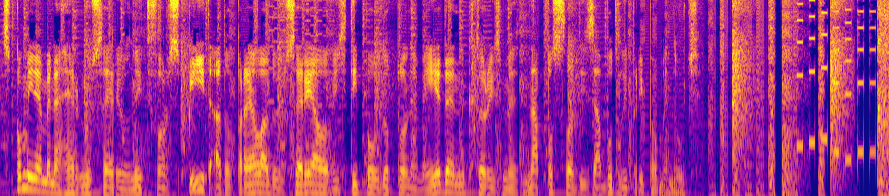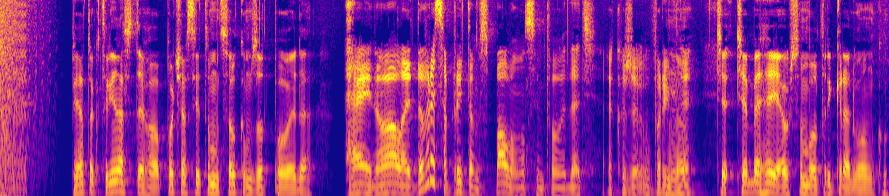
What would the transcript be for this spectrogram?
spomíname na hernú sériu Need for Speed a do prehľadu seriálových typov doplňame jeden, ktorý sme naposledy zabudli zabudli pripomenúť. Piatok 13. a počasie tomu celkom zodpoveda. Hej, no ale dobre sa pri tom spalo, musím povedať. Akože úprimne. No, te, tebe hej, ja už som bol trikrát vonku.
